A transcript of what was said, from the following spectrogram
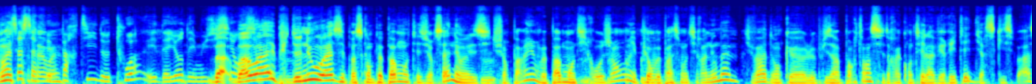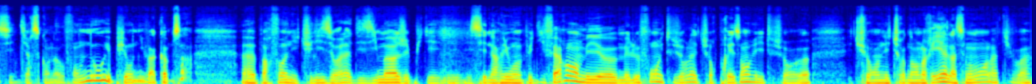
Ouais, ça, ça fait fait, ouais. partie de toi et d'ailleurs des musiciens. Bah, bah aussi. ouais, et puis de nous, ouais, c'est parce qu'on peut pas monter sur scène, c'est Mm. toujours pareil, on veut pas mentir aux gens, et puis on veut pas se mentir à nous-mêmes, tu vois. Donc euh, le plus important, c'est de raconter la vérité, de dire ce qui se passe, et de dire ce qu'on a au fond de nous, et puis on y va comme ça. Euh, parfois, on utilise voilà des images et puis des, des- des scénarios un peu différents, mais euh, mais le fond est toujours là, toujours présent, et toujours, euh, et toujours- on est toujours dans le réel à ce moment-là, tu vois.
